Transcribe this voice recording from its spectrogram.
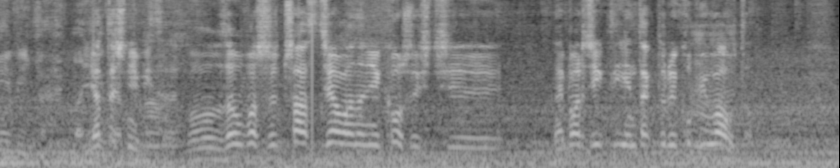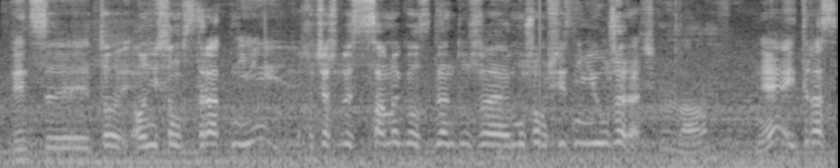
Nie widzę. chyba, Ja też nie wiem, widzę, bo zauważ, że czas działa na niekorzyść y, najbardziej klienta, który kupił auto. Więc to oni są stratni chociażby z samego względu, że muszą się z nimi użerać. No. Nie? I teraz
